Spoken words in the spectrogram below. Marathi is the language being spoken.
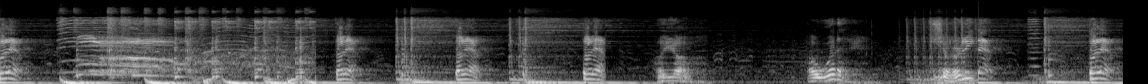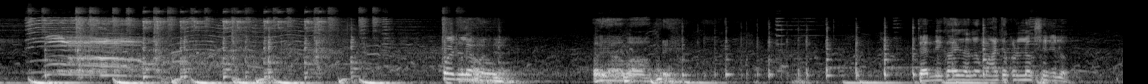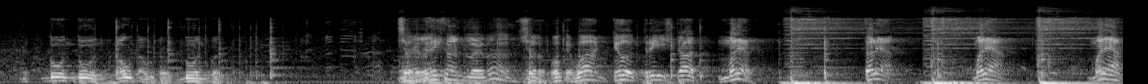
तळ्या. तळ्या. तळ्या. तळ्या. अय्या अवघड आहे. शरडी तळ्या. पडल्या होत्या. अरे बापरे. त्यांनी काय झालं? माझ्याकडे लक्ष दिलं. दोन दोन. आउट आउट आउट दोन पण. चॅलेंज आणलाय ना. चलो okay one two three start मळ्या. तळ्या. मळ्या. मळ्या.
